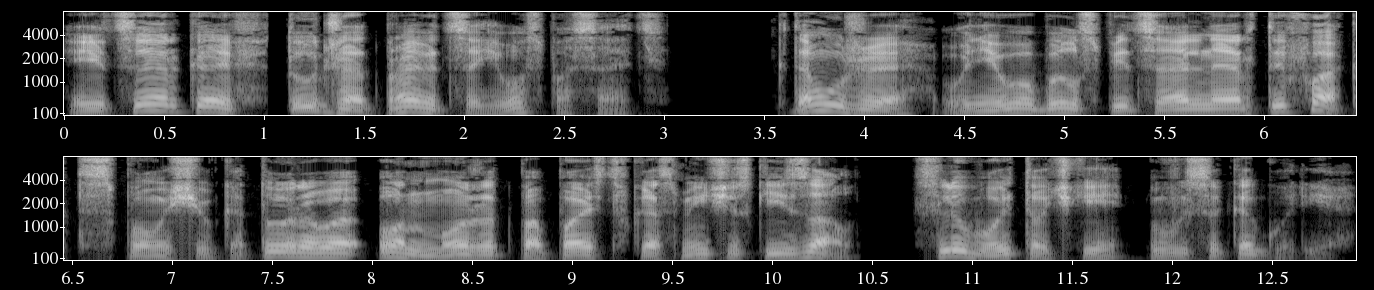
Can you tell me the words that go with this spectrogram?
и церковь тут же отправится его спасать. К тому же у него был специальный артефакт, с помощью которого он может попасть в космический зал, с любой точки высокогорья.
